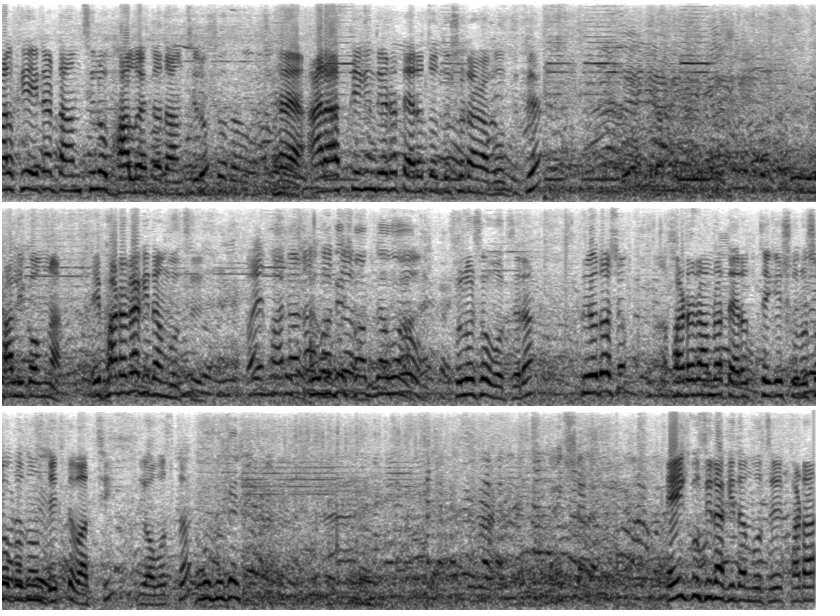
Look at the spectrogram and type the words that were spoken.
কালকে এটার দাম ছিল, ভালো একটা দাম ছিল। হ্যাঁ আর আজকে কিন্তু এটা তেরো টাকা বলতেছে। খালি কম না। এই ফাটাটা কি দাম বলছে? ষোলোশো বলছে না? প্রিয় দর্শক ফাটাটা আমরা তেরো থেকে ষোলোশো পর্যন্ত দেখতে পাচ্ছি যে অবস্থা। এই কুচিটা কি দাম বলছে ফাটা।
